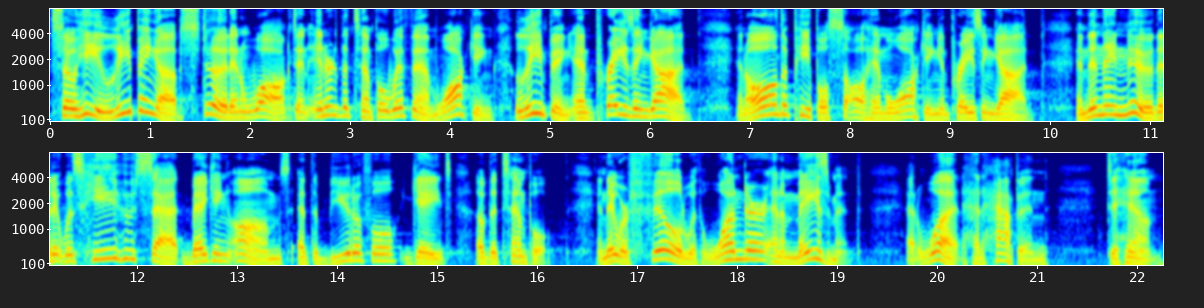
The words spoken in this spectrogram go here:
So he, leaping up, stood and walked and entered the temple with them, walking, leaping, and praising God. And all the people saw him walking and praising God. And then they knew that it was he who sat begging alms at the beautiful gate of the temple. And they were filled with wonder and amazement at what had happened to him.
